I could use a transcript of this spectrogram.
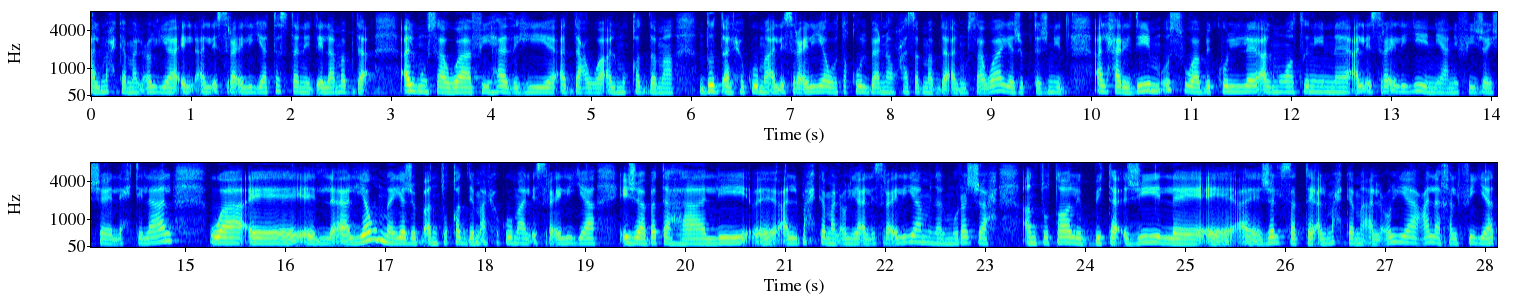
المحكمة العليا الإسرائيلية تستند إلى مبدأ المساواة في هذه الدعوة المقدمة ضد الحكومة الإسرائيلية وتقول بأنه حسب مبدأ المساواة يجب تجنيد الحريديم أسوة بكل المواطنين الإسرائيليين يعني في جيش الاحتلال. واليوم يجب أن تقدم الحكومة الإسرائيلية إجابتها للمحكمة العليا الإسرائيلية من المرجح ترجح أن تطالب بتأجيل جلسة المحكمة العليا على خلفية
